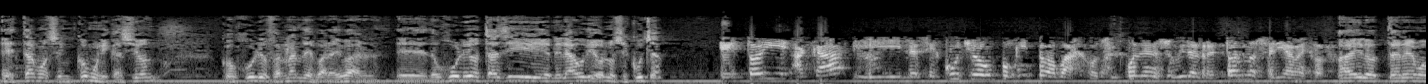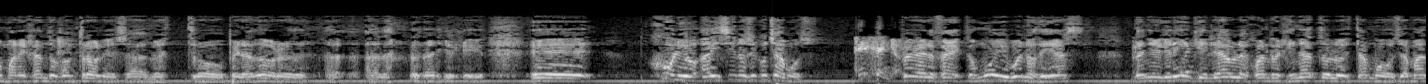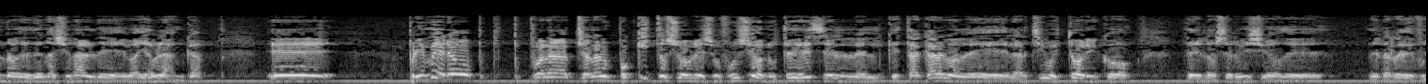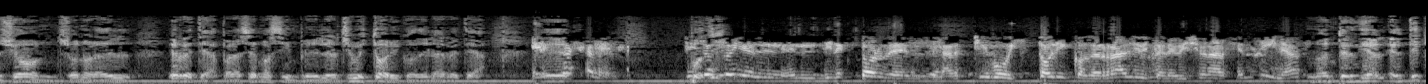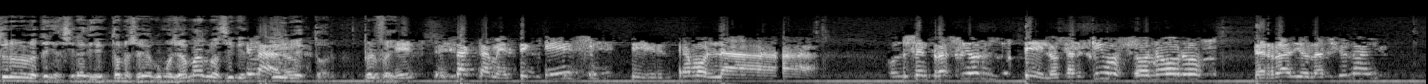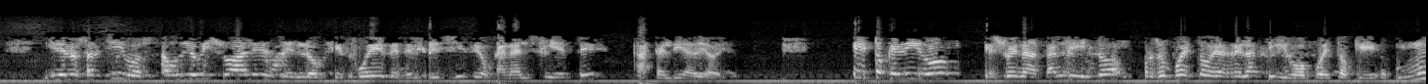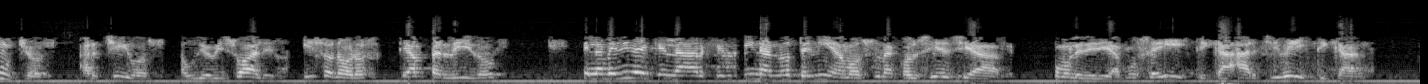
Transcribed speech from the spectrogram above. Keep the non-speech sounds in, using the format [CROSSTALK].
estamos en comunicación con Julio Fernández Baraybar. Eh, don Julio, ¿está allí en el audio? ¿Nos escucha? Estoy acá y les escucho un poquito abajo. Si pueden subir el retorno sería mejor. Ahí lo tenemos manejando controles a nuestro operador, a, a Daniel eh, Julio, ahí sí nos escuchamos. Sí, señor. Perfecto, muy buenos días. Daniel Guerín, que le habla Juan Reginato, lo estamos llamando desde Nacional de Bahía Blanca. Eh, primero, para charlar un poquito sobre su función, usted es el, que está a cargo del archivo histórico de los servicios de, la red de fusión sonora del RTA, para ser más simple, el archivo histórico de la RTA. Exactamente. Sí, yo soy el, director del archivo histórico de radio y televisión argentina. No entendía, el, título no lo tenía, si era director no sabía cómo llamarlo, así que claro, director. Perfecto. exactamente, que es, eh, digamos, la concentración de los archivos sonoros de Radio Nacional y de los archivos audiovisuales de lo que fue desde el principio Canal 7 hasta el día de hoy. Esto que digo, que suena tan lindo, por supuesto es relativo, puesto que muchos archivos audiovisuales y sonoros se han perdido en la medida en que en la Argentina no teníamos una conciencia, ¿cómo le diría?, museística, archivística,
